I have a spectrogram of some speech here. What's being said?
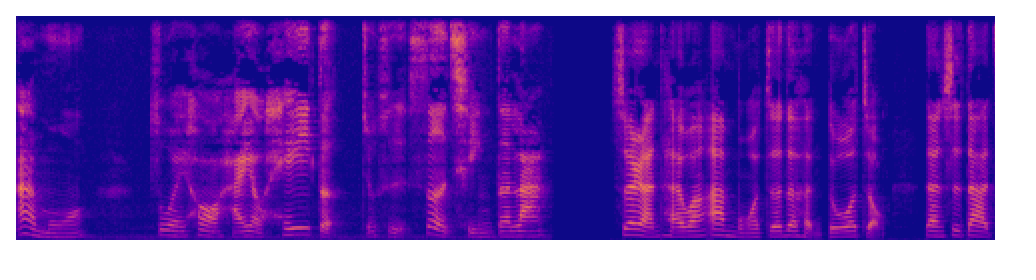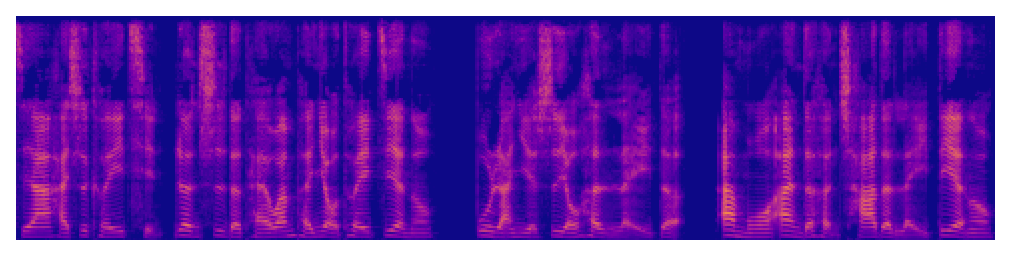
按摩，最后还有黑的，就是色情的啦。虽然台湾按摩真的很多种。但是大家还是可以请认识的台湾朋友推荐哦，不然也是有很雷的按摩按得很差的雷电哦。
